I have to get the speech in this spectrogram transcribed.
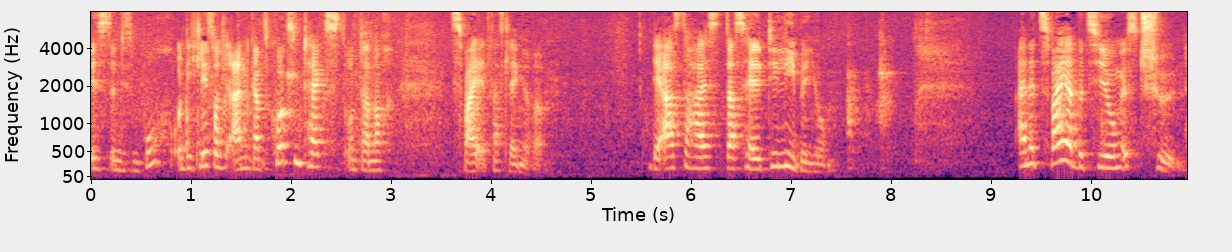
ist in diesem Buch. Und ich lese euch einen ganz kurzen Text und dann noch zwei etwas längere. Der erste heißt Das hält die Liebe jung. Eine Zweierbeziehung ist schön.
